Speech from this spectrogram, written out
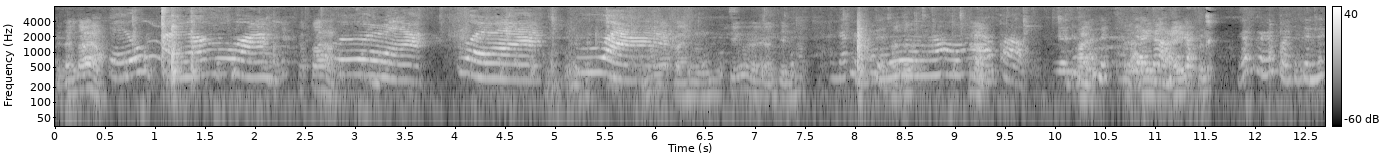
Mình tắm tới không? Kiểu phải nó mua. Tắm tới không? Mưa là Mưa là Mưa là Nó nhắc bạn một xíu rồi làm trình Gấp nó không? Không Không Không Gấp nó gấp nó ừ. ờ, à? ừ. Gấp nó gấp nó trên đấy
